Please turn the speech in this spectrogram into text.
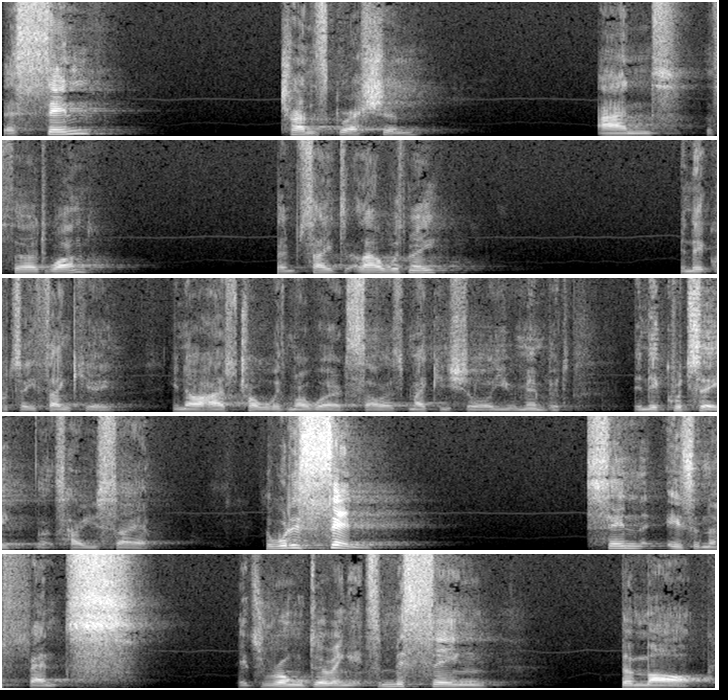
there's sin, transgression, and the third one. Don't say it aloud with me Iniquity, thank you. You know I have trouble with my words, so I was making sure you remembered. Iniquity, that's how you say it. So, what is sin? Sin is an offense. It's wrongdoing. It's missing the mark.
